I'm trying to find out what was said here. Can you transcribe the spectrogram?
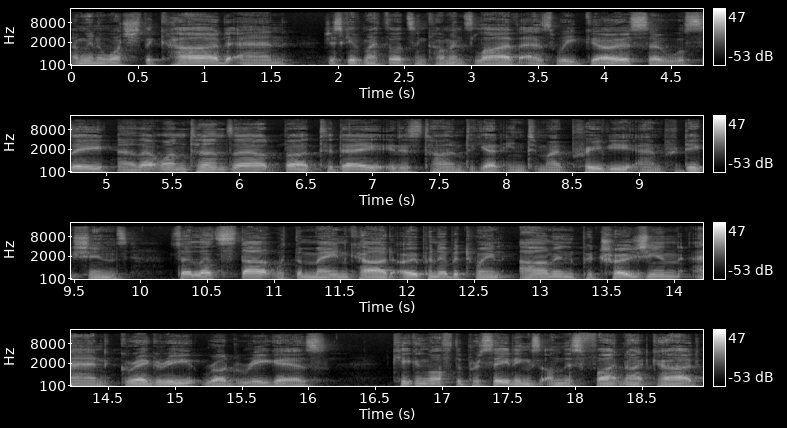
I'm going to watch the card and just give my thoughts and comments live as we go. So we'll see how that one turns out. But today it is time to get into my preview and predictions. So let's start with the main card opener between Armen Petrosyan and Gregory Rodriguez. Kicking off the proceedings on this fight night card,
